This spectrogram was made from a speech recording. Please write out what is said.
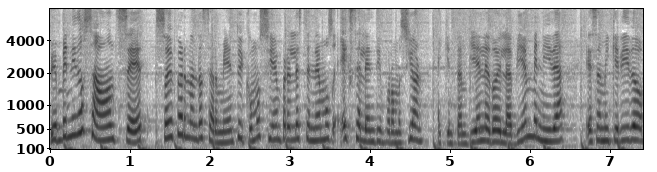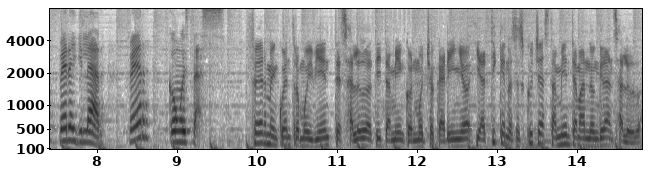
Bienvenidos a Onset, soy Fernanda Sarmiento y como siempre les tenemos excelente información. A quien también le doy la bienvenida es a mi querido Fer Aguilar. Fer, ¿cómo estás? Fer, me encuentro muy bien, te saludo a ti también con mucho cariño y a ti que nos escuchas también te mando un gran saludo.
